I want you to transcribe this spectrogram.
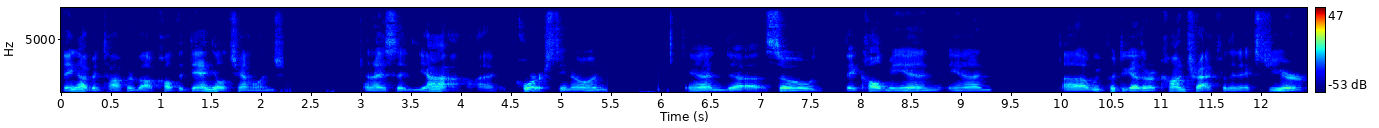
thing I've been talking about called the Daniel Challenge?" And I said, "Yeah, I, of course, you know." And and uh, so they called me in and uh, we put together a contract for the next year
